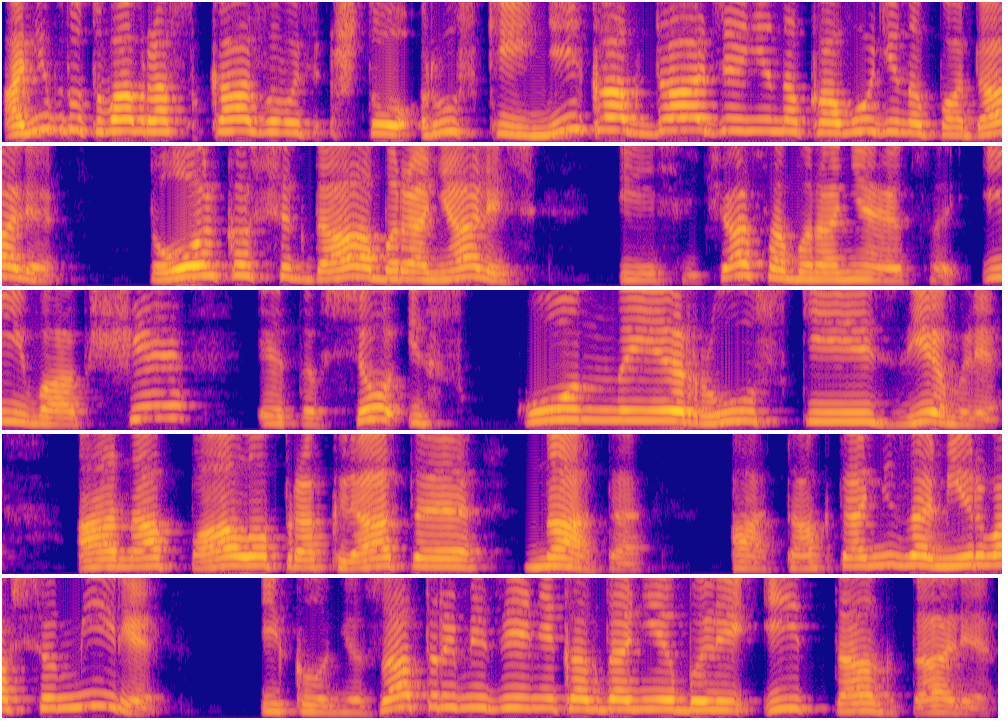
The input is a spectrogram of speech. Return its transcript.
они будут вам рассказывать, что русские никогда ни на кого не нападали, только всегда оборонялись, и сейчас обороняются, и вообще это все исконные русские земли, а напала проклятая НАТО. А так-то они за мир во всем мире, и колонизаторами где никогда не были, и так далее.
